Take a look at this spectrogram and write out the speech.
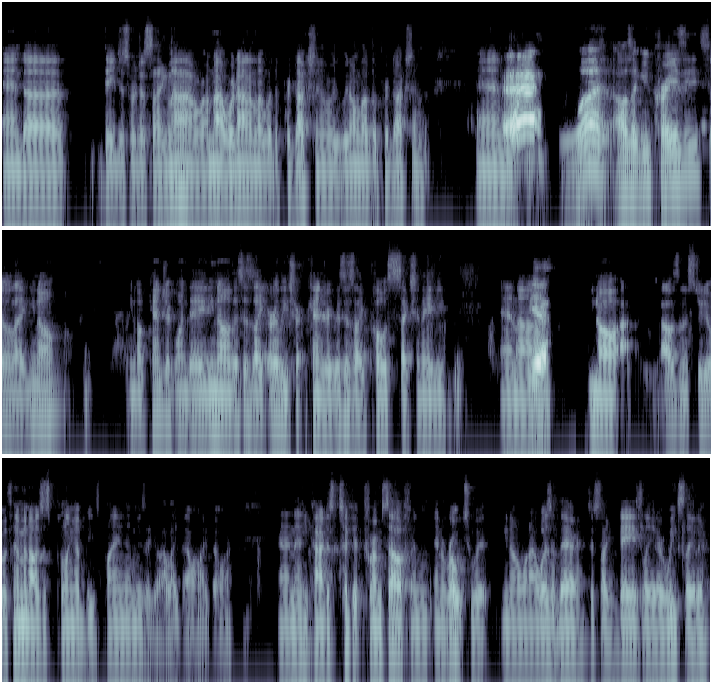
and uh, they just were just like, nah, I'm not. We're not in love with the production. We, we don't love the production, and Ah, what? I was like, you crazy? So like, you know, you know, Kendrick one day, you know, this is like early Kendrick. This is like post Section 80, and um, Yeah. You know, I, I was in the studio with him and I was just pulling up beats, playing them. He's like, oh, I like that one, I like that one. And then he kind of just took it for himself and, and wrote to it, you know, when I wasn't there, just like days later, weeks later.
